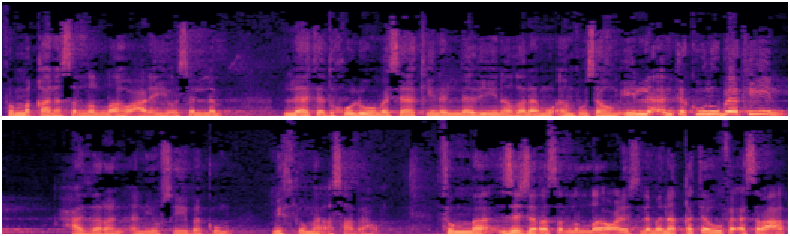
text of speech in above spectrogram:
ثم قال صلى الله عليه وسلم لا تدخلوا مساكن الذين ظلموا أنفسهم إلا أن تكونوا باكين. حذرا أن يصيبكم مثل ما أصابهم. ثم زجر صلى الله عليه وسلم ناقته فأسرع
